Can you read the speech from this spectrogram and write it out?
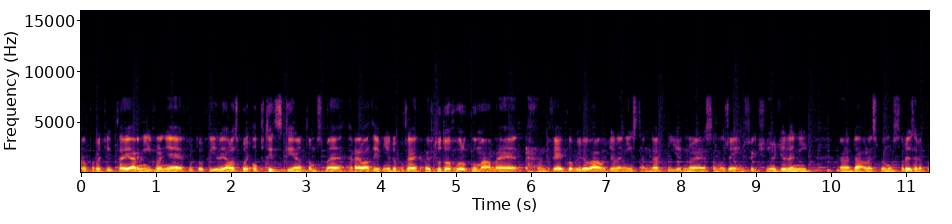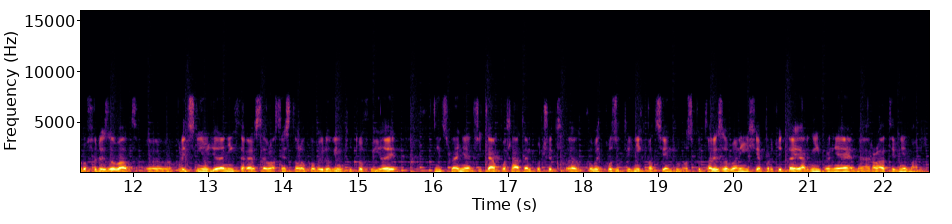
Oproti té jarní vlně v tuto chvíli, alespoň opticky, na tom jsme relativně dobře. My v tuto chvilku máme dvě covidová oddělení standardní. Jedno je samozřejmě infekční oddělení, dále jsme museli zreprofilizovat eh, plicní oddělení, které se vlastně stalo covidovým v tuto chvíli. Nicméně, jak říkám, pořád ten počet eh, covid pozitivních pacientů hospitalizovaných je proti té jarní vlně relativně malý.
